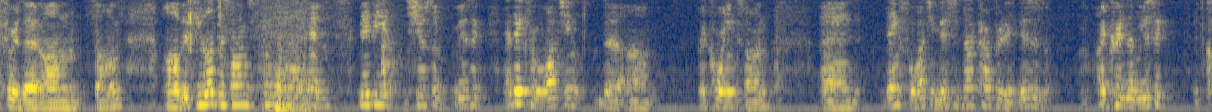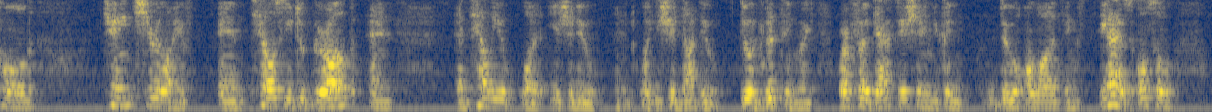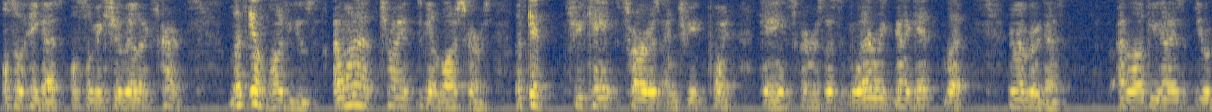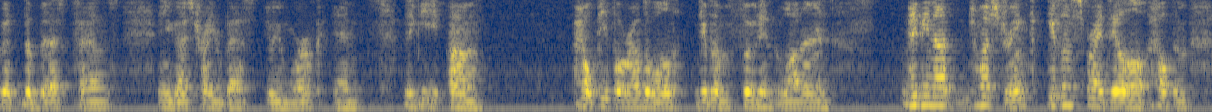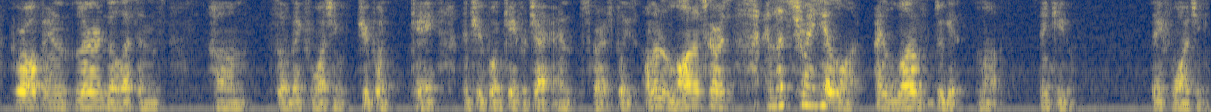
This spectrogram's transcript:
Thanks for the um song. Um, if you love the song, just come below and maybe show some music. And thanks for watching the um recording song. And thanks for watching. This is not copyrighted. This is I created the music. It's called "Change Your Life" and tells you to grow up and and tell you what you should do and what you should not do. Do a good thing like work for a gas station. You can do a lot of things. Hey guys, also, also, hey guys, also make sure to like, subscribe. Let's get a lot of views. I wanna try to get a lot of subscribers. Let's get 3k subscribers and 3.k subscribers. That's whatever we're gonna get. But remember, guys, I love you guys. You're the best fans, and you guys try your best, do your work, and maybe um help people around the world. Give them food and water and maybe not too much drink. Give them Sprite. They'll help them grow up and learn the lessons. Um, so thanks for watching 3.0 K and 3.K for chat and scars, please. I want a lot of scars and let's try hit a lot. I love to get a lot. Thank you. Thanks for watching.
